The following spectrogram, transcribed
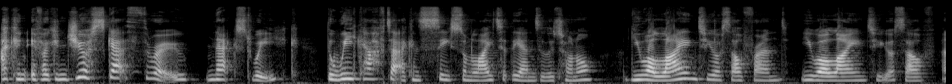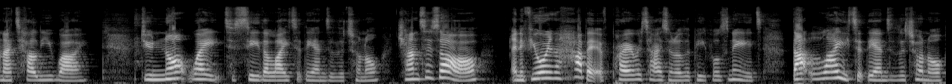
I can if I can just get through next week, the week after I can see some light at the end of the tunnel. You are lying to yourself, friend. You are lying to yourself. And I tell you why. Do not wait to see the light at the end of the tunnel. Chances are and if you're in the habit of prioritizing other people's needs, that light at the end of the tunnel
